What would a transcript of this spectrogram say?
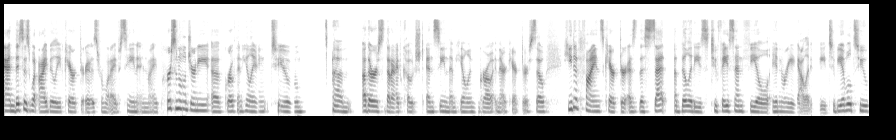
And this is what I believe character is from what I've seen in my personal journey of growth and healing to um, others that I've coached and seen them heal and grow in their characters. So he defines character as the set abilities to face and feel in reality, to be able to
